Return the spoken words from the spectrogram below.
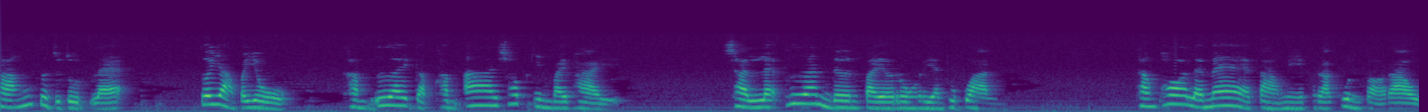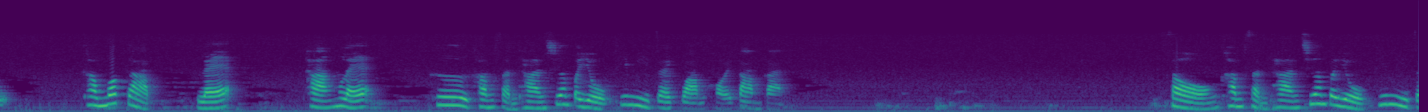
ทั้งจุดๆและ ตัวอย่างประโยคคำเอื้อยกับคำอ้ายชอบกินใบไผ่ฉันและเพื่อนเดินไปโรงเรียนทุกวัน ทั้งพ่อและแม่ต่างมีพระคุณต่อเราคำว่ากับ และ ทั้งและ คือคำสันธานเชื่อมประโยคที่มีใจความคล้อยตามกัน 2. คำสันธานเชื่อมประโยคที่มีใจ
